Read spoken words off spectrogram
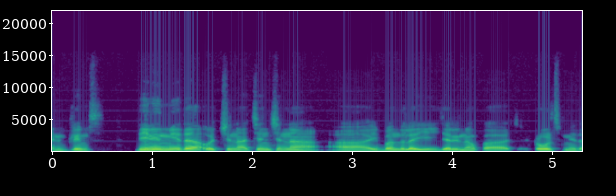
అండ్ గ్లిమ్స్ దీని మీద వచ్చిన చిన్న చిన్న ఇబ్బందులు అయ్యి జరిగిన ఒక ట్రోల్స్ మీద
